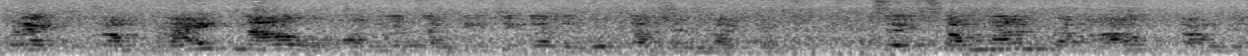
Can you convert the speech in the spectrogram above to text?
From right now onwards, I'm teaching her the good touch and bad touch. So if someone from out comes in,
